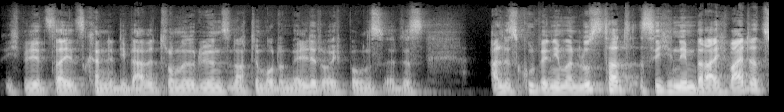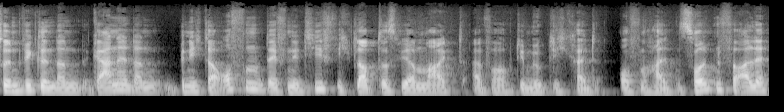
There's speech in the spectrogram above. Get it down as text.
Ich will jetzt da jetzt keine die Werbetrommel rühren, so nach dem Motto, meldet euch bei uns. Das alles gut. Wenn jemand Lust hat, sich in dem Bereich weiterzuentwickeln, dann gerne, dann bin ich da offen, definitiv. Ich glaube, dass wir am Markt einfach auch die Möglichkeit offen halten sollten für alle.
